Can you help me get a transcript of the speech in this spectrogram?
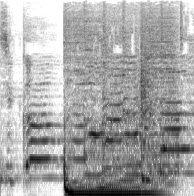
easy go.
